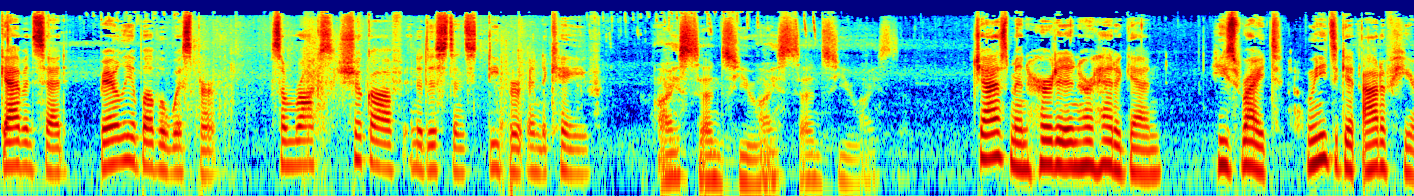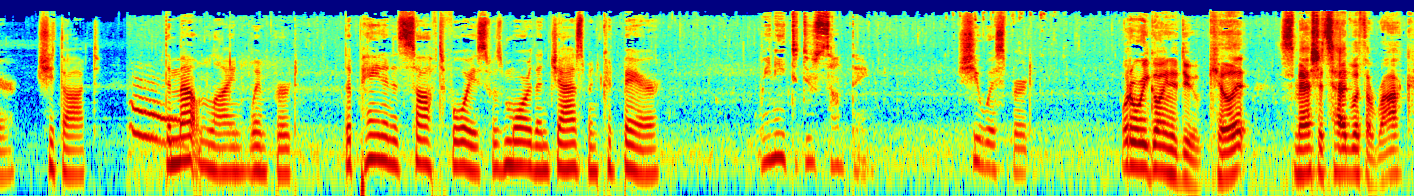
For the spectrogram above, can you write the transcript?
Gavin said, barely above a whisper. Some rocks shook off in the distance deeper in the cave. I sense you. I sense you. Jasmine heard it in her head again. He's right. We need to get out of here, she thought. The mountain lion whimpered. The pain in its soft voice was more than Jasmine could bear. We need to do something. She whispered. What are we going to do? Kill it? Smash its head with a rock?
